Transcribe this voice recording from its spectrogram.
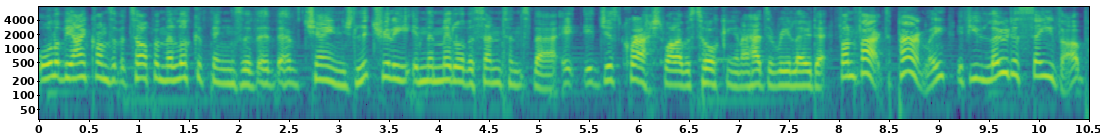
all of the icons at the top and the look of things have, have, have changed literally in the middle of a sentence there. It, it just crashed while I was talking and I had to reload it. Fun fact, apparently, if you load a save up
